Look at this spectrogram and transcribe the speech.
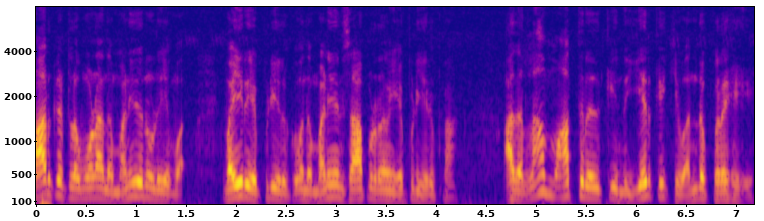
மார்க்கெட்டில் போனால் அந்த மனிதனுடைய வயிறு எப்படி இருக்கும் அந்த மனிதன் சாப்பிட்றவன் எப்படி இருப்பான் அதெல்லாம் மாற்றுறதுக்கு இந்த இயற்கைக்கு வந்த பிறகு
